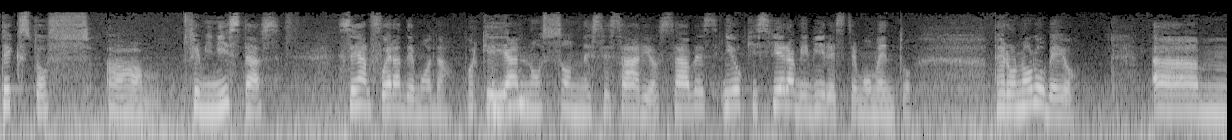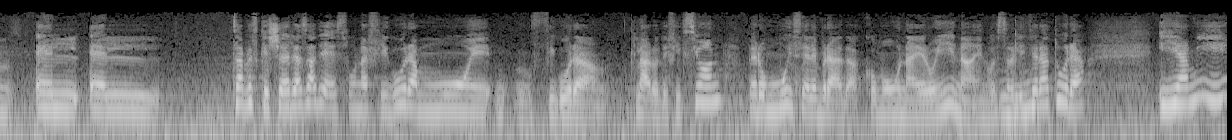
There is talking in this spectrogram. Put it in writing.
textos feministas sean fuera de moda, porque ya no son necesarios, ¿sabes? Yo quisiera vivir este momento, pero no lo veo. El, el, Sabes que Sherazade es una figura muy, figura, claro, de ficción, pero muy celebrada como una heroína en nuestra literatura. Y a mí,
